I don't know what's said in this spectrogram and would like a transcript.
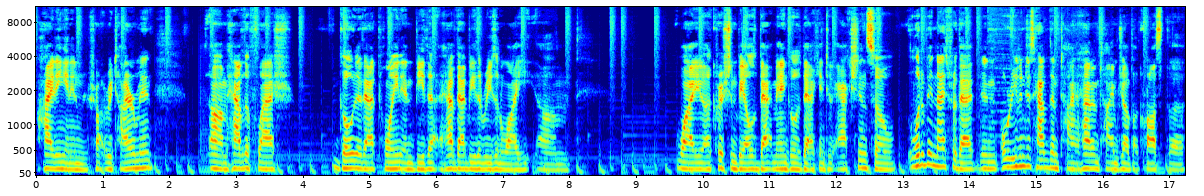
hiding in retirement. Um, have the Flash go to that point and be that have that be the reason why um, why uh, Christian Bale's Batman goes back into action. So would have been nice for that, and or even just have them time have him time jump across the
